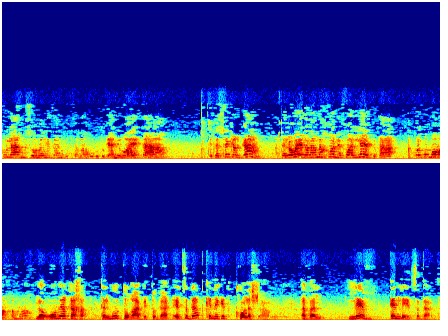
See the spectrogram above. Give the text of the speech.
כולם. כשהוא אומר לי זה, אני רוצה להרוג אותו. כן, אני רואה את ה... את השקר גם. אתה לא רואה דבר נכון, איפה הלב? אתה... הכל במוח, המוח... לא, הוא אומר ככה, תלמוד תורה ותודעת עץ הדת כנגד כל השאר. אבל לב אין לעץ הדת.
